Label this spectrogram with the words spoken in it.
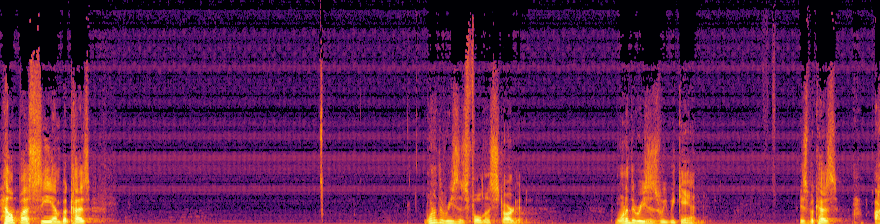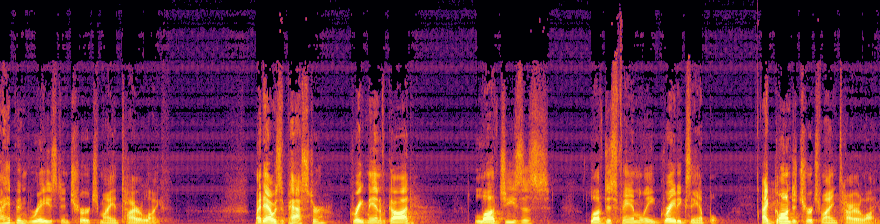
help us see him because one of the reasons fullness started, one of the reasons we began, is because I had been raised in church my entire life. My dad was a pastor, great man of God, loved Jesus, loved his family, great example. I'd gone to church my entire life,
